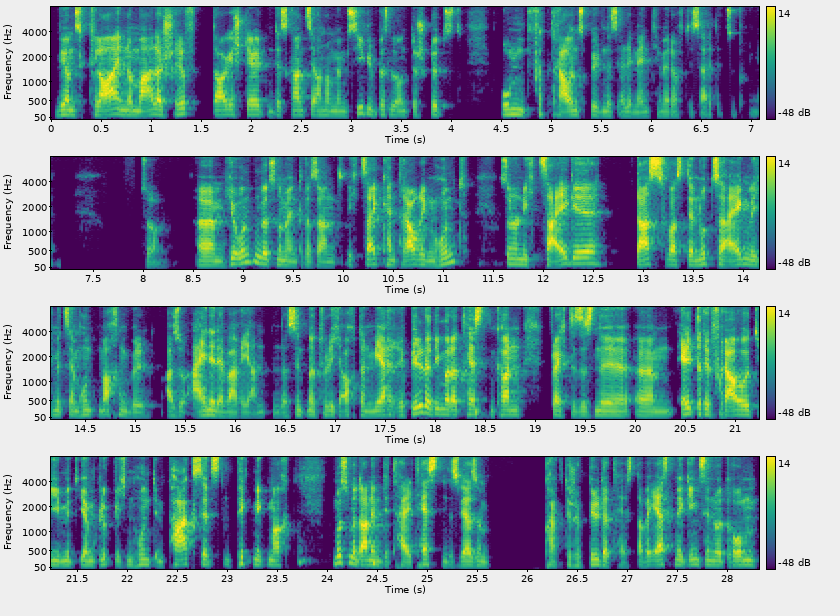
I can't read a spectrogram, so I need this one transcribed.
Wir haben es klar in normaler Schrift dargestellt und das Ganze auch noch mit dem Siegel ein bisschen unterstützt, um vertrauensbildendes Element hier mit auf die Seite zu bringen. So, ähm, hier unten wird es nochmal interessant. Ich zeige keinen traurigen Hund, sondern ich zeige das, was der Nutzer eigentlich mit seinem Hund machen will. Also eine der Varianten. Das sind natürlich auch dann mehrere Bilder, die man da testen kann. Vielleicht ist es eine ähm, ältere Frau, die mit ihrem glücklichen Hund im Park sitzt und Picknick macht. Muss man dann im Detail testen. Das wäre so ein praktischer Bildertest. Aber erst mir ging es ja nur darum,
